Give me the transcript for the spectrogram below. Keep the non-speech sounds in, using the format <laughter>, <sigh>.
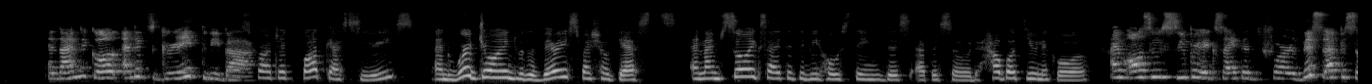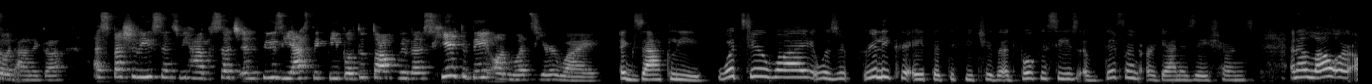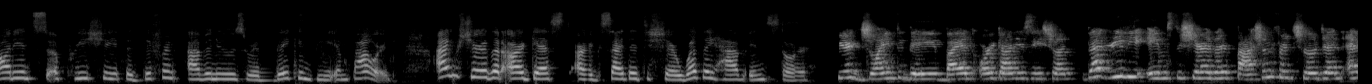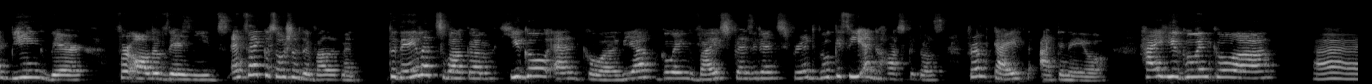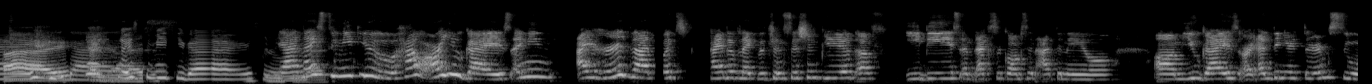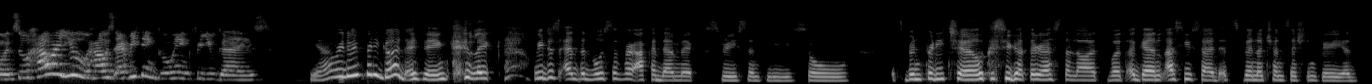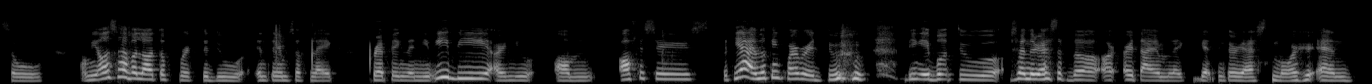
And I'm Nicole, and it's great to be This back. Project podcast series, and we're joined with a very special guests, and I'm so excited to be hosting this episode. How about you, Nicole? I'm also super excited for this episode, Annika, especially since we have such enthusiastic people to talk with us here today on What's Your Why. Exactly. What's Your Why was really created to feature the advocacies of different organizations and allow our audience to appreciate the different avenues where they can be empowered. I'm sure that our guests are excited to share what they have in store. We are joined today by an organization that really aims to share their passion for children and being there for all of their needs and psychosocial development. Today, let's welcome Hugo and Koa, the outgoing vice presidents for advocacy and hospitals from Kythe Ateneo. Hi, Hugo and Koa. Hi. Hi, Guys. Nice to meet you guys. Nice to meet Yeah, nice to meet you. How are you guys? I mean, I heard that it's kind of like the transition period of EBs and exacoms in Ateneo. Um, you guys are ending your term soon. So how are you? How's everything going for you guys? Yeah, we're doing pretty good, I think. <laughs> like we just ended most of our academics recently, so it's been pretty chill <laughs> because you got to rest a lot. But again, as you said, it's been a transition period, so um, we also have a lot of work to do in terms of like prepping the new EB, our new um officers. But yeah, I'm looking forward to <laughs> being able to spend the rest of the our, our time like getting to rest more <laughs> and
